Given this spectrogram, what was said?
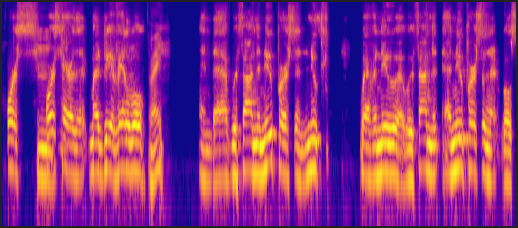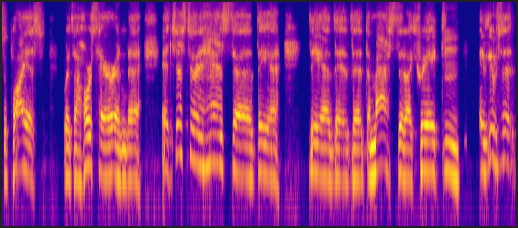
horse mm. horsehair that might be available. Right. And uh, we found a new person, new we have a new uh, we found a new person that will supply us with a horsehair and uh, it's just to enhance the the uh, the, uh, the the the mask that I create. Mm. It gives it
